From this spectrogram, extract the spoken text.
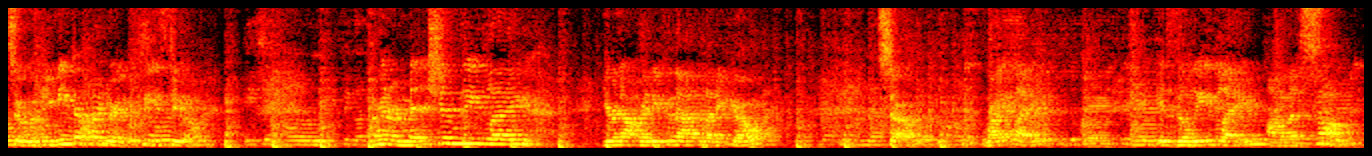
So if you need to hydrate, please do. I'm gonna mention lead leg. You're not ready for that, let it go. So, right leg is the lead leg on the song.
